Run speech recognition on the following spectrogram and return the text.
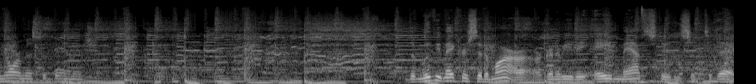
enormous advantage. The movie makers of tomorrow are going to be the A math students of today.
